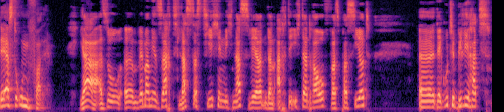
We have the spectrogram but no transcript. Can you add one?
der erste Unfall. Ja, also äh, wenn man mir sagt, lass das Tierchen nicht nass werden, dann achte ich da drauf, was passiert. Äh, der gute Billy hat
